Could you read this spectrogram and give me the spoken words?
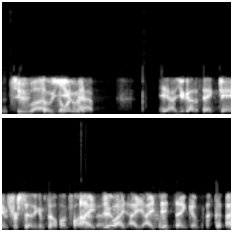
to uh, so you my have, yeah, you got to thank James for setting himself on fire. I then. do. I, I, I did thank him. I,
